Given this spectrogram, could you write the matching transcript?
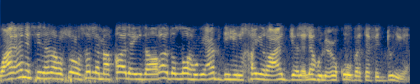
وعن أنس أن رسول الله صلى الله عليه وسلم قال إذا أراد الله بعبده الخير عجل له العقوبة في الدنيا.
